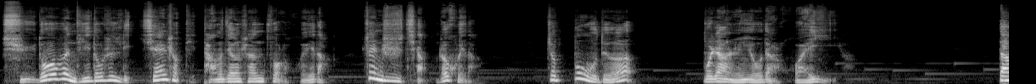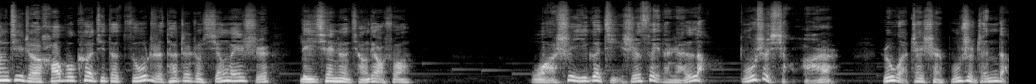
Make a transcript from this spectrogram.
许多问题都是李先生替唐江山做了回答，甚至是抢着回答，这不得不让人有点怀疑啊。当记者毫不客气地阻止他这种行为时，李先生强调说：“我是一个几十岁的人了，不是小孩儿。”如果这事儿不是真的，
